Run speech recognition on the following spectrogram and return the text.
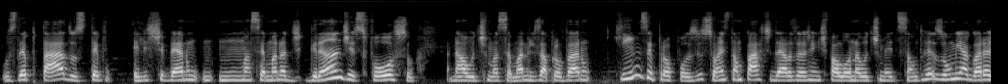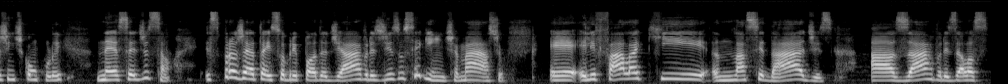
os deputados teve, eles tiveram uma semana de grande esforço na última semana, eles aprovaram 15 proposições, então parte delas a gente falou na última edição do resumo e agora a gente conclui nessa edição. Esse projeto aí sobre poda de árvores diz o seguinte, Márcio, é, ele fala que nas cidades as árvores, elas,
